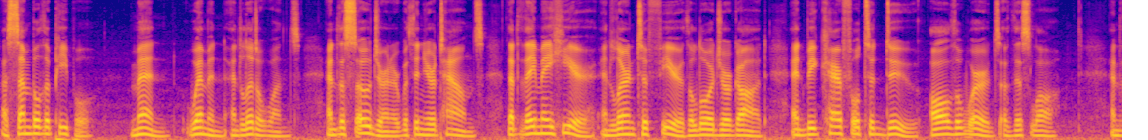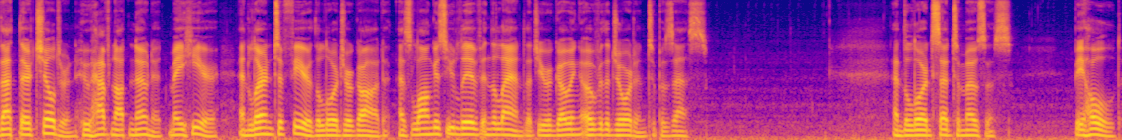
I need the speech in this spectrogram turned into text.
Assemble the people, men, women, and little ones, and the sojourner within your towns, that they may hear and learn to fear the Lord your God, and be careful to do all the words of this law, and that their children who have not known it may hear and learn to fear the Lord your God, as long as you live in the land that you are going over the Jordan to possess. And the Lord said to Moses, Behold,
